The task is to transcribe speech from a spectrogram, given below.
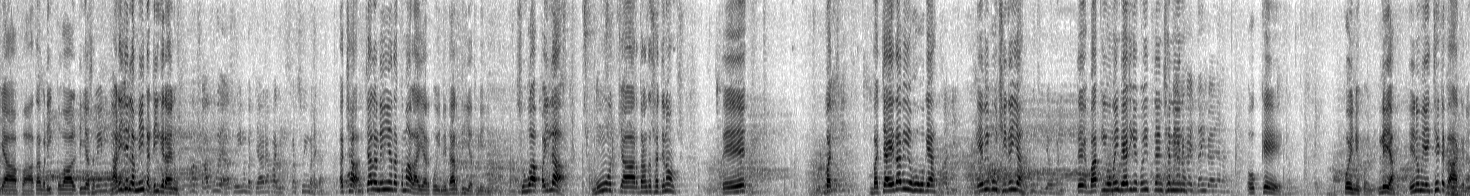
ਕੀ ਬਾਤ ਆ ਬੜੀ ਕੁਆਲਿਟੀ ਆ ਮਾੜੀ ਜੀ ਲੰਮੀ ਕੱਢੀ ਕਰਾ ਇਹਨੂੰ। ਹਫਤਾ ਕੁ ਹੋਇਆ ਸੂਈ ਨੂੰ ਬੱਚਾ ਆ ਰਿਹਾ ਭਾਜੀ ਪਰਸੋਂ ਹੀ ਮਰੇਗਾ ਅੱਛਾ ਚੱਲ ਨਹੀਂ ਆ ਤਾਂ ਕਮਾਲਾ ਯਾਰ ਕੋਈ ਨਹੀਂ ਡਰਦੀ ਆ ਥੋੜੀ ਜੀ ਸੂਆ ਪਹਿਲਾ ਮੂੰਹ ਚਾਰ ਦੰਦ ਸੱਜਣੋ ਤੇ ਬੱਚ- ਇਹਦਾ ਵੀ ਉਹ ਹੋ ਗਿਆ। ਹਾਂਜੀ। ਇਹ ਵੀ ਪੂਛੀ ਦੇ ਹੀ ਆ। ਪੁੱਛੀ ਜਾਓ ਬਣੀ। ਤੇ ਬਾਕੀ ਉਵੇਂ ਹੀ ਬਹਿ ਜੀਏ ਕੋਈ ਟੈਨਸ਼ਨ ਨਹੀਂ ਇਹਨੂੰ। ਇਦਾਂ ਹੀ ਬਹਿ ਜਾਣਾ। ਓਕੇ। ਕੋਈ ਨਹੀਂ ਕੋਈ ਨਹੀਂ। ਲੈ ਆ ਇਹਨੂੰ ਵੀ ਇੱਥੇ ਹੀ ਟਿਕਾ ਕੇ ਨਾ।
